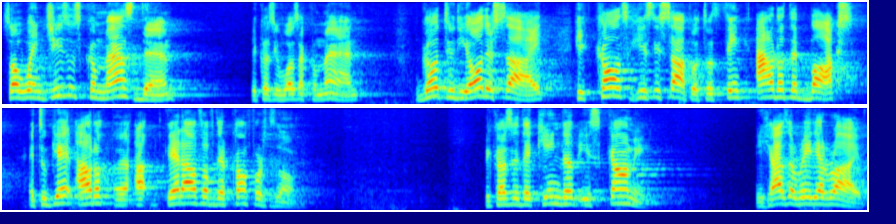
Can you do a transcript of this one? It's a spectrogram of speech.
So, when Jesus commands them, because it was a command, go to the other side, he calls his disciples to think out of the box and to get out of, uh, uh get out of their comfort zone because the kingdom is coming. It has already arrived.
